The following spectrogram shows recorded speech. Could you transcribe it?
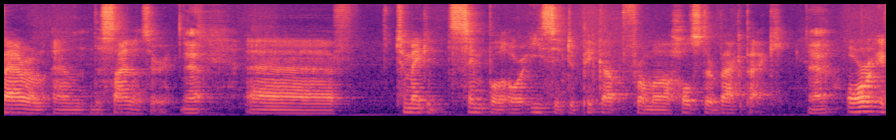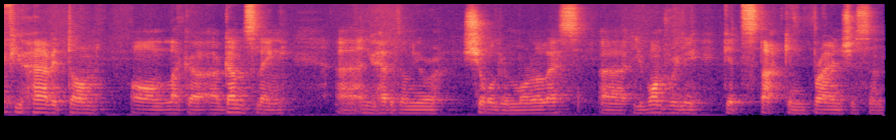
barrel and the silencer Yeah. uh, to make it simple or easy to pick up from a holster backpack Yeah. or if you have it on on like a, a gunsling uh, and you have it on your shoulder more or less uh, you won't really get stuck in branches and,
